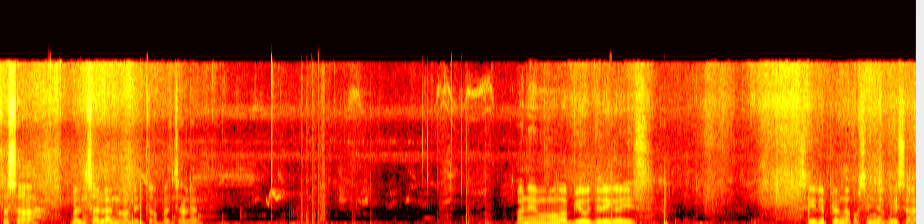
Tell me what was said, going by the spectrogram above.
ta sa bansalan oh dito bansalan. Ano yung mga view diri guys? Silip lang ako sa inyo guys ha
